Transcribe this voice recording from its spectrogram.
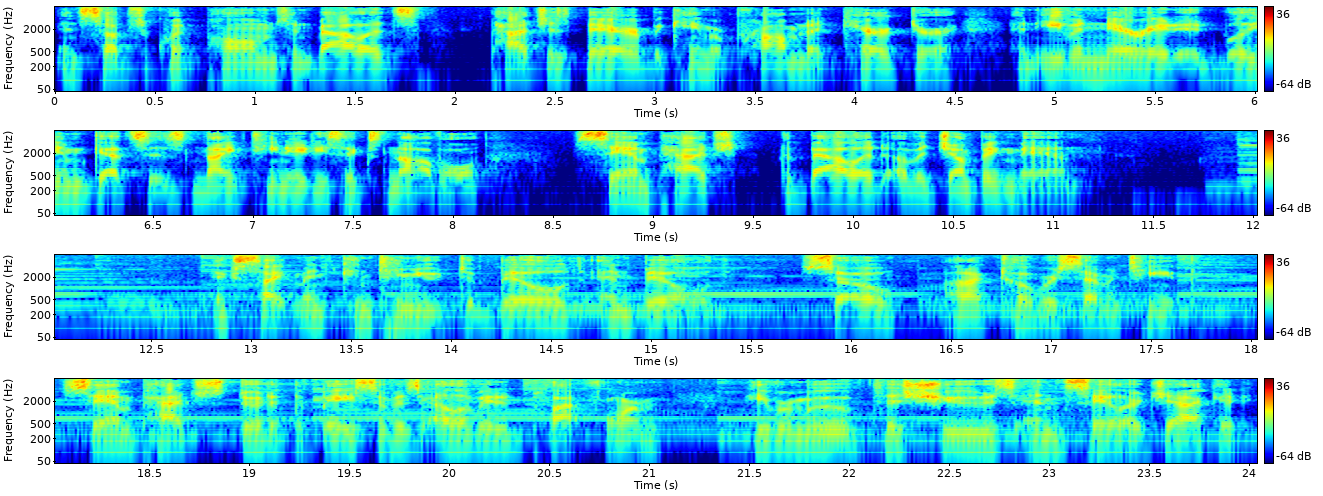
In subsequent poems and ballads, Patch's bear became a prominent character and even narrated William Getz's 1986 novel, Sam Patch the Ballad of a Jumping Man. Excitement continued to build and build, so on October 17th, Sam Patch stood at the base of his elevated platform. He removed his shoes and sailor jacket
